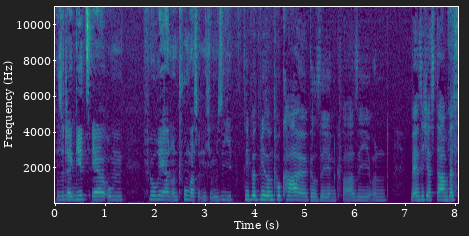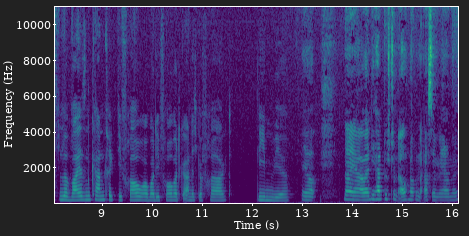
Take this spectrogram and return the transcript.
Also da mhm. geht es eher um Florian und Thomas und nicht um sie. Sie wird wie so ein Pokal gesehen quasi und wer sich jetzt da am besten beweisen kann, kriegt die Frau, aber die Frau wird gar nicht gefragt. Lieben wir. Ja. Naja, aber die hat bestimmt auch noch ein Ass im Ärmel.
